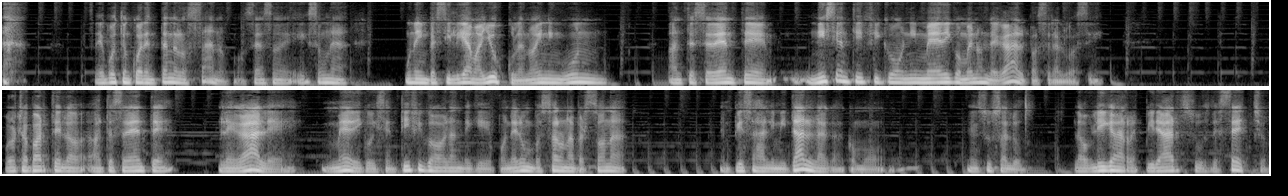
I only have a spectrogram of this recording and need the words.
se había puesto en cuarentena los sanos. O sea, eso, es una, una imbecilidad mayúscula. No hay ningún antecedente ni científico ni médico, menos legal para hacer algo así. Por otra parte, los antecedentes legales, médicos y científicos hablan de que poner un besar a una persona empiezas a limitarla como en su salud. La obliga a respirar sus desechos.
